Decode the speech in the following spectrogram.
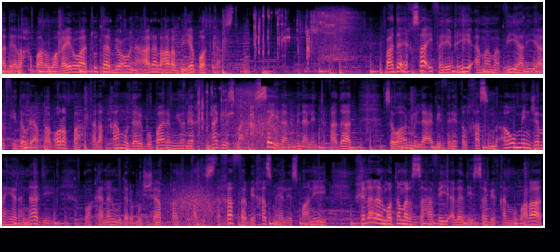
هذه الأخبار وغيرها تتابعونها على العربية بودكاست. بعد إقصاء فريقه أمام فيا ريال في دوري أبطال أوروبا تلقى مدرب بايرن ميونخ ناجلزمان سيلا من الانتقادات سواء من لاعبي الفريق الخصم أو من جماهير النادي. وكان المدرب الشاب قد, قد استخف بخصمه الإسباني خلال المؤتمر الصحفي الذي سبق المباراة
